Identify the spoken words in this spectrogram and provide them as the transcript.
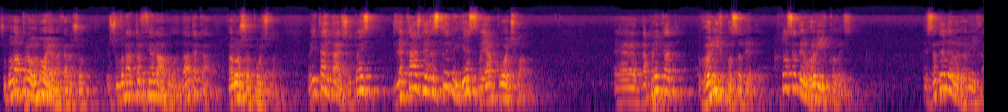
Щоб була прогноєна хорошо, щоб вона торфяна була, да, така хороша почва. І так далі. Тобто для кожної рослини є своя почва. Е, наприклад, горіх посадити. Хто садив горіх колись? Не садили ви горіха?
